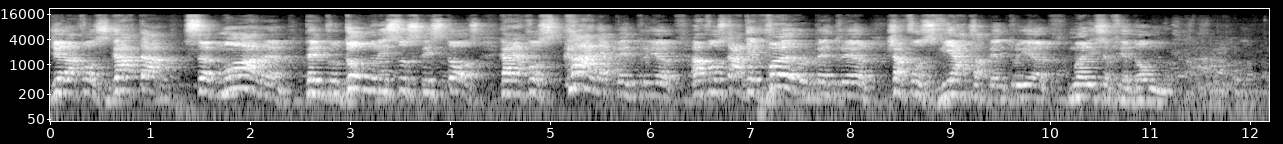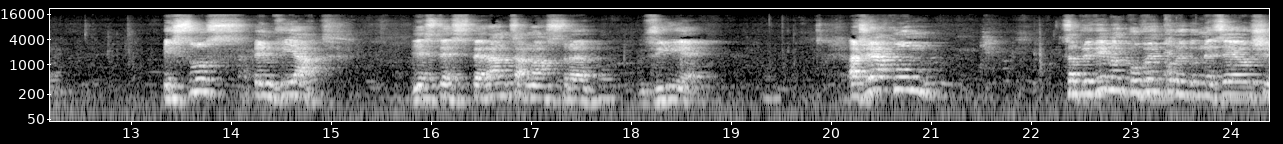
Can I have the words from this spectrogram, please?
El a fost gata să moară pentru Domnul Isus Hristos, care a fost calea pentru el, a fost adevărul pentru el și a fost viața pentru el. Mări să fie Domnul. Isus înviat este speranța noastră vie. Aș vrea acum să privim în Cuvântul lui Dumnezeu și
